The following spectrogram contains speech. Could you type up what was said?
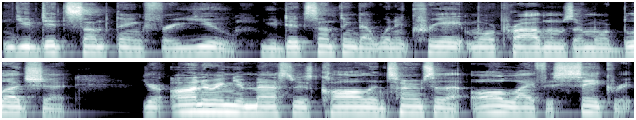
you did something for you. You did something that wouldn't create more problems or more bloodshed. You're honoring your master's call in terms of that all life is sacred.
